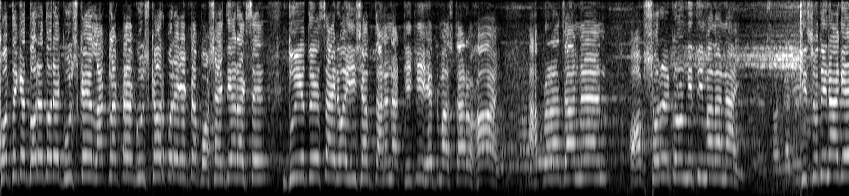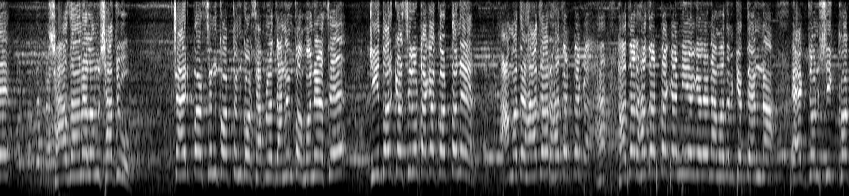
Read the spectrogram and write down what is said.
কোথেকে ধরে ধরে ঘুষ খেয়ে, লাখ লাখ টাকা ঘুষ খাওয়ার পরে একটা বসাই দিয়ে রাখছে। দুয়ে দুয়ে চার হয়, হিসাব জানে না, ঠিকই হেডমাস্টার হয়। আপনারা জানেন, অবসরের কোনো নীতিমালা নাই। কিছুদিন আগে শাহজাহান আলম সাজু চার পার্সেন্ট কর্তন করছে। আপনারা জানেন তো, মনে আছে? কি দরকার ছিল টাকা কর্তনের? আমাদের হাজার হাজার টাকা হাজার হাজার টাকা নিয়ে গেলেন, আমাদেরকে দেন না। একজন শিক্ষক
